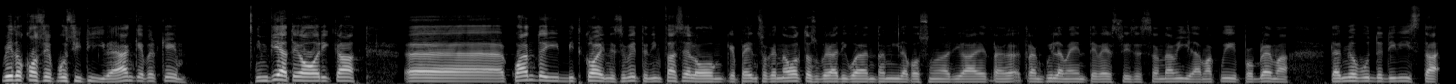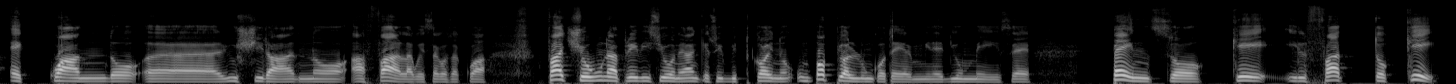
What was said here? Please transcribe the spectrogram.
vedo cose positive anche perché in via teorica eh, quando i bitcoin si mettono in fase long, penso che una volta superati i 40.000 possono arrivare tra- tranquillamente verso i 60.000, ma qui il problema dal mio punto di vista è quando eh, riusciranno a farla questa cosa qua. Faccio una previsione anche sui bitcoin un po' più a lungo termine di un mese. Penso che il fatto che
